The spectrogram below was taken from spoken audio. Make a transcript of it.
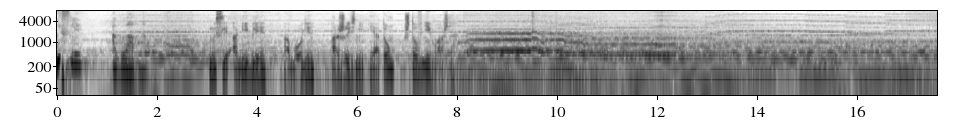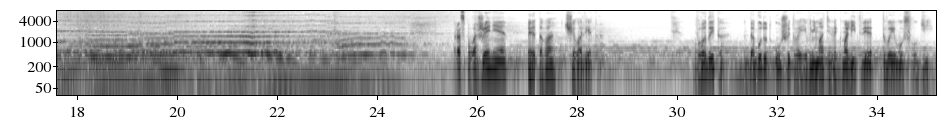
Мысли о главном. Мысли о Библии, о Боге, о жизни и о том, что в ней важно. Расположение этого человека – Владыка, да будут уши Твои внимательны к молитве Твоего слуги.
